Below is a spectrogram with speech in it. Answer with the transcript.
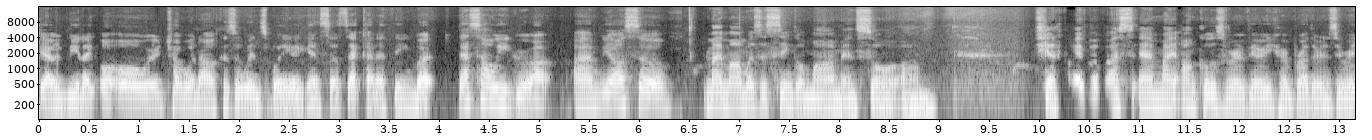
Yeah, I would be like, oh, oh, we're in trouble now because the wind's blowing against us, that kind of thing. But that's how we grew up. Um, we also, my mom was a single mom, and so um, she had five of us, and my uncles were very, her brothers, they were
